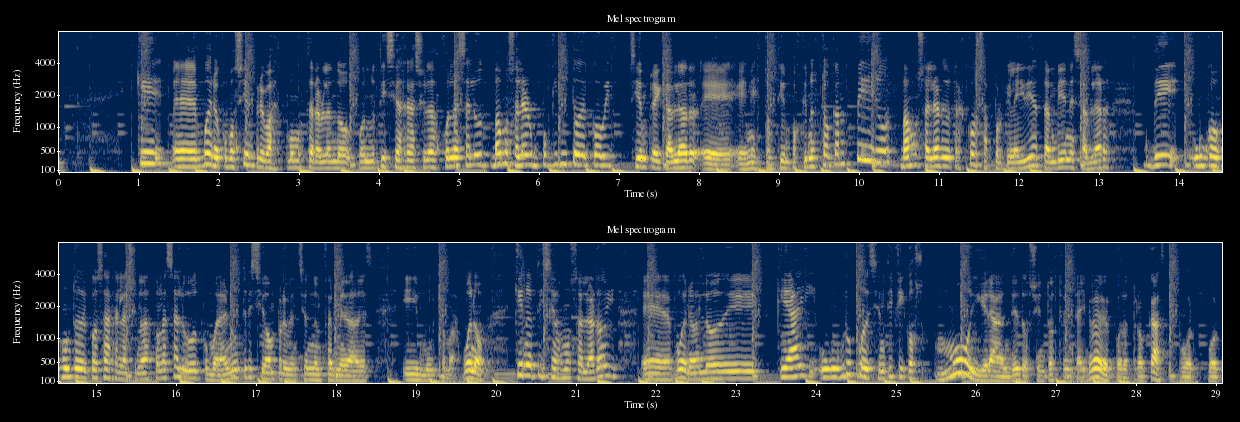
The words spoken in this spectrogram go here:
que, eh, bueno, como siempre vamos a estar hablando con noticias relacionadas con la salud. Vamos a hablar un poquitito de COVID, siempre hay que hablar eh, en estos tiempos que nos tocan, pero vamos a hablar de otras cosas, porque la idea también es hablar de un conjunto de cosas relacionadas con la salud, como la nutrición, prevención de enfermedades y mucho más. Bueno, ¿qué noticias vamos a hablar hoy? Eh, bueno, lo de que hay un grupo de científicos muy grande, 239 por otro caso, por, por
